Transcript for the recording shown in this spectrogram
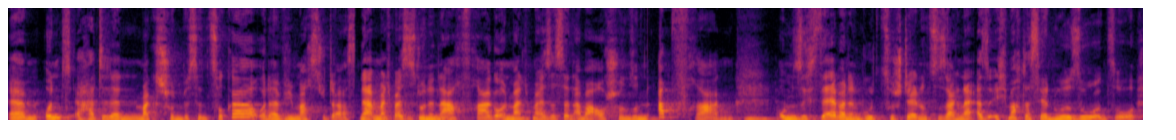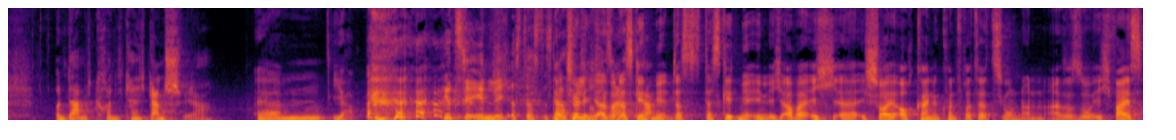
Ähm, und hatte denn Max schon ein bisschen Zucker oder wie machst du das? Na, manchmal ist es nur eine Nachfrage und manchmal ist es dann aber auch schon so ein Abfragen, um sich selber dann gut zu stellen und zu sagen, na, also ich mache das ja nur so und so. Und damit kann ich, kann ich ganz schwer. Ähm, ja. Geht's dir ähnlich? Ist das, ist Natürlich, das, also das geht Ja. mir, das, das geht mir ähnlich, aber ich, äh, ich scheue auch keine Konfrontation dann. Also so, ich weiß,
